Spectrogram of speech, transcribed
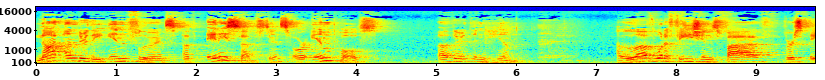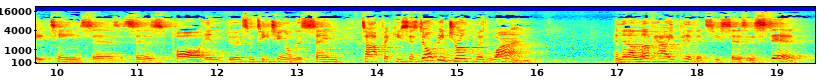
not under the influence of any substance or impulse other than Him. I love what Ephesians 5, verse 18 says. It says, Paul, in doing some teaching on this same topic, he says, Don't be drunk with wine and then I love how he pivots. He says, instead,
